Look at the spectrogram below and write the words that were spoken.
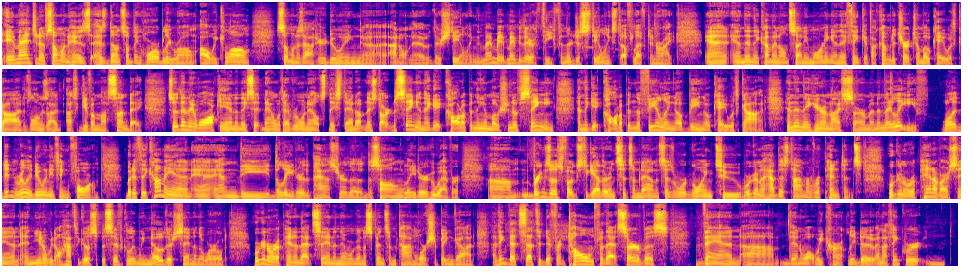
Imagine if someone has has done something horribly wrong all week long. Someone is out here doing, uh, I don't know, they're stealing. Maybe maybe they're a thief and they're just stealing stuff left and right. And and then they come in on Sunday morning and they think if I come to church, I'm okay with God as long as I, I give them my Sunday. So then they walk in and they sit down with everyone else. They stand up and they start to sing and they get caught up in the emotion of singing and they get caught up in the feeling of being okay with God. And then they hear a nice sermon and they leave. Well, it didn't really do anything for them. But if they come in and, and the the leader, the pastor, the the song leader, whoever, um, brings those folks together and sits them down and says, "We're going to we're going to have this time of repentance. We're going to repent of our sin, and you know we don't have to go specifically. We know there's sin in the world. We're going to repent of that sin, and then we're going to spend some time worshiping God. I think that sets a different tone for that service than um, than what we currently do. And I think we're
